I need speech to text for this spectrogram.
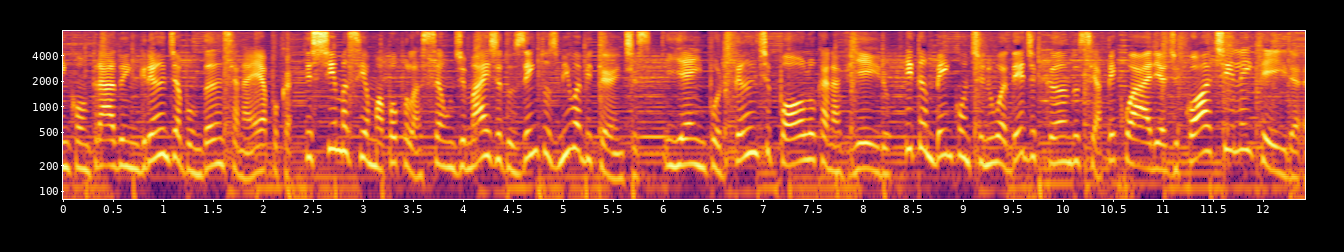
encontrado em grande abundância na época, estima-se uma população de mais de 200 mil habitantes. E é importante polo canavieiro e também continua dedicando-se à pecuária de corte e leiteira,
